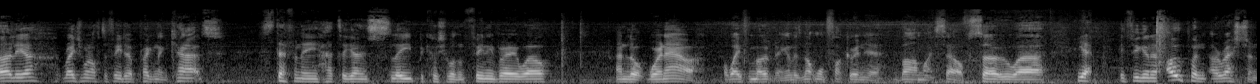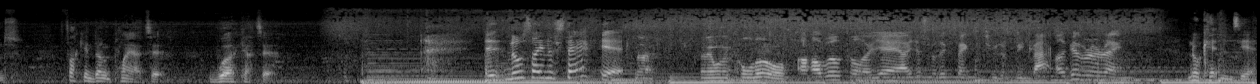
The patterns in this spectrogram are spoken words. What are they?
Earlier, Rachel went off to feed her pregnant cat. Stephanie had to go and sleep because she wasn't feeling very well. And look, we're an hour away from opening and there's not one fucker in here, bar myself. So, uh, yeah, if you're going to open a restaurant, fucking don't play at it, work at it. Uh, no sign of Steph yet. No. Anyone to call her or? I, I will call her. Yeah, I just would expect that she would have been back. I'll give her a ring. No kittens yet.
